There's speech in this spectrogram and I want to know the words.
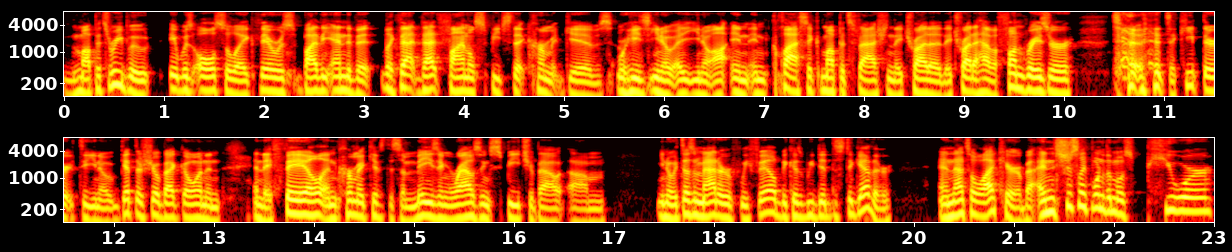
Muppets reboot, it was also like there was by the end of it, like that that final speech that Kermit gives, where he's you know uh, you know uh, in in classic Muppets fashion, they try to they try to have a fundraiser to, to keep their to you know get their show back going, and and they fail, and Kermit gives this amazing rousing speech about um you know it doesn't matter if we fail because we did this together, and that's all I care about, and it's just like one of the most pure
